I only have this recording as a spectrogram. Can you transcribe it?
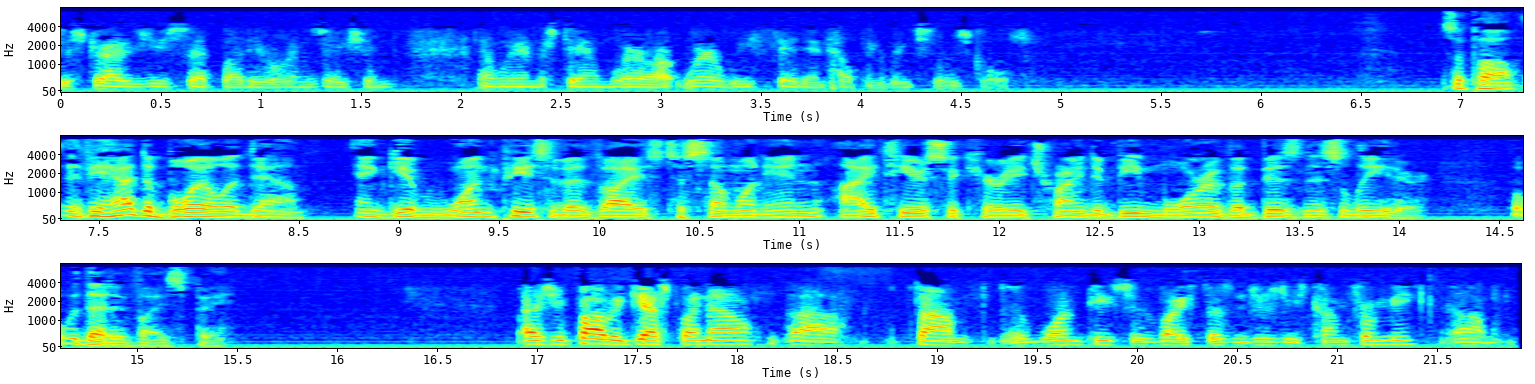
the strategies set by the organization, and we understand where our, where we fit in helping reach those goals. So, Paul, if you had to boil it down and give one piece of advice to someone in IT or security trying to be more of a business leader, what would that advice be? As you probably guessed by now, uh, Tom, one piece of advice doesn't usually come from me. Um,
